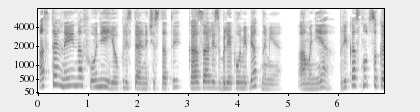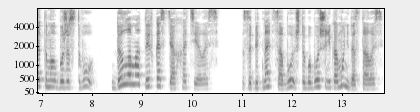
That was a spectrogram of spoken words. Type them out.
Остальные на фоне ее кристальной чистоты казались блеклыми пятнами, а мне прикоснуться к этому божеству до ломоты в костях хотелось. Запятнать собой, чтобы больше никому не досталось.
